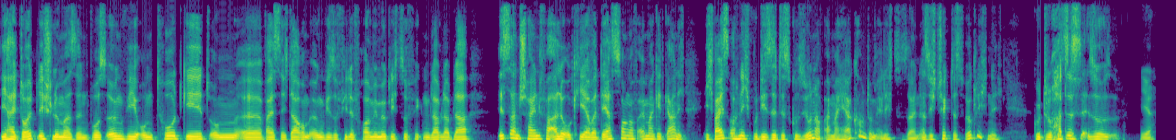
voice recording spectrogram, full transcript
die halt deutlich schlimmer sind, wo es irgendwie um Tod geht, um, äh, weiß nicht, darum irgendwie so viele Frauen wie möglich zu ficken, bla bla bla. Ist anscheinend für alle okay, aber der Song auf einmal geht gar nicht. Ich weiß auch nicht, wo diese Diskussion auf einmal herkommt, um ehrlich zu sein. Also ich check das wirklich nicht. Gut, du hattest. also, ja.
